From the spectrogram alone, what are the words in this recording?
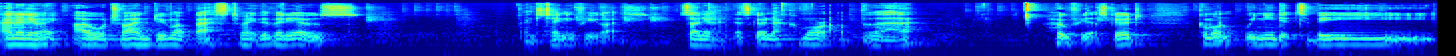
And anyway, I will try and do my best to make the videos entertaining for you guys. So anyway, let's go Nakamura up there. Hopefully that's good. Come on, we need it to be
